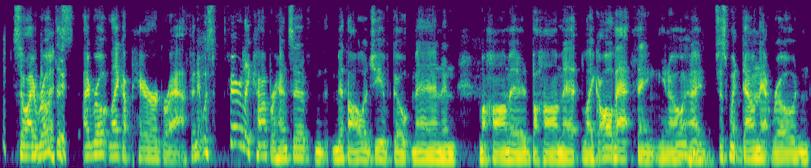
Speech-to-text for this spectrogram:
so I wrote this I wrote like a paragraph and it was fairly comprehensive mythology of goat men and Muhammad, Baphomet, like all that thing, you know, mm-hmm. and I mm-hmm. just went down that road and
